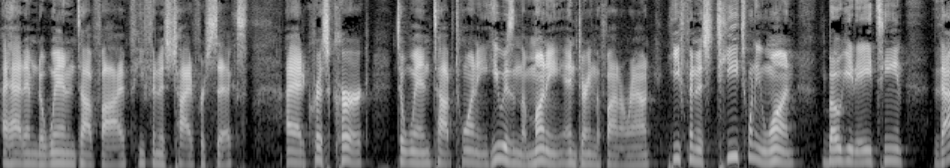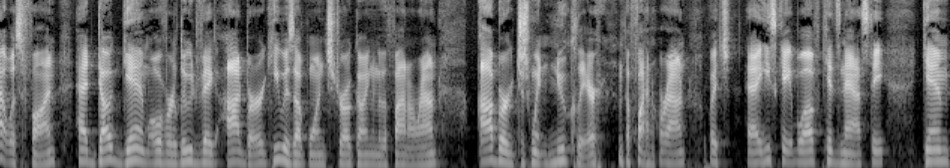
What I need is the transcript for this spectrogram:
I had him to win in top five. He finished tied for sixth. I had Chris Kirk to win top 20. He was in the money entering the final round. He finished T21, bogeyed 18. That was fun. Had Doug Ghim over Ludvig Aberg. He was up one stroke going into the final round. Aberg just went nuclear the final round, which, hey, he's capable of. Kid's nasty. Ghim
